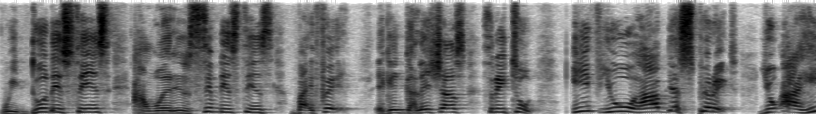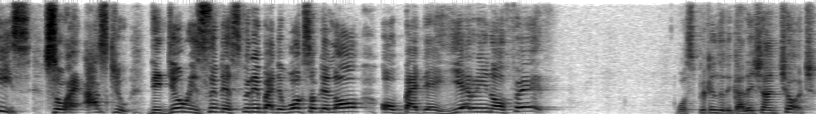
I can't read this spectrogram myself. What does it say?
We do these things and we receive these things by faith. Again, Galatians 3 2. If you have the Spirit, you are His. So I ask you, did you receive the Spirit by the works of the law or by the hearing of faith? Was speaking to the Galatian church.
